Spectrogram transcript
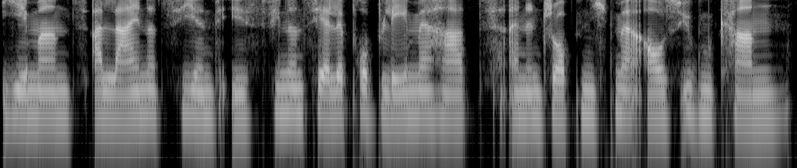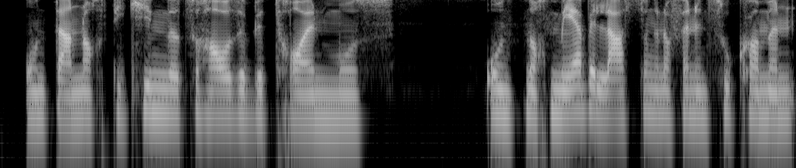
jemand alleinerziehend ist, finanzielle Probleme hat, einen Job nicht mehr ausüben kann und dann noch die Kinder zu Hause betreuen muss und noch mehr Belastungen auf einen zukommen,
